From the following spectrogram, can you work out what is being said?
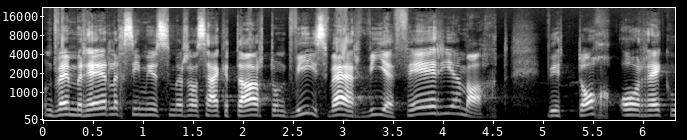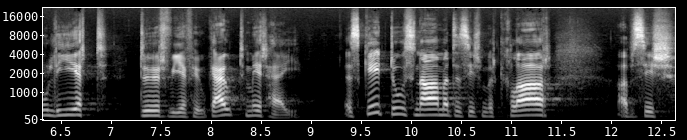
Und wenn wir ehrlich sind, müssen wir schon sagen, die Art und Weise, wer wie Ferien macht, wird doch auch reguliert durch wie viel Geld wir haben. Es gibt Ausnahmen, das ist mir klar, aber es ist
